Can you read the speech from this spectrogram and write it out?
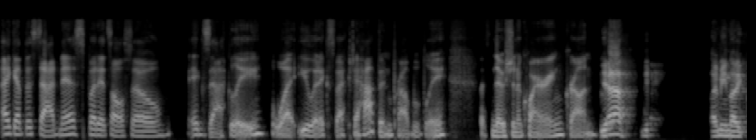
i get the sadness but it's also exactly what you would expect to happen probably with notion acquiring cron. Yeah yeah. I mean like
